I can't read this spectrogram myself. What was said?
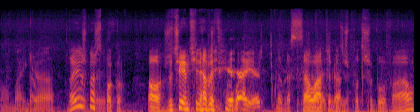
Oh my god. No i już masz spoko. O, rzuciłem ci nawet. Ja jeszcze. Dobra, sałatę będziesz radę. potrzebował.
